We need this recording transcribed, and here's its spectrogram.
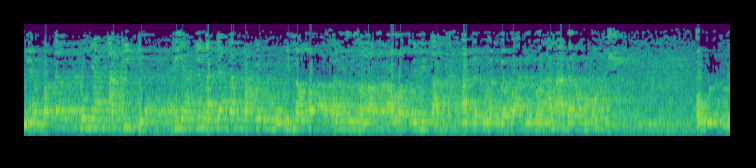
Ya, bahkan punya akidah, keyakinan yang tanpa ilmu. Inna Allah asalisu salah, Allah Trinitas. Ada Tuhan Bapa, ada Tuhan Anak, ada Roh Kudus. Qaulun bi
